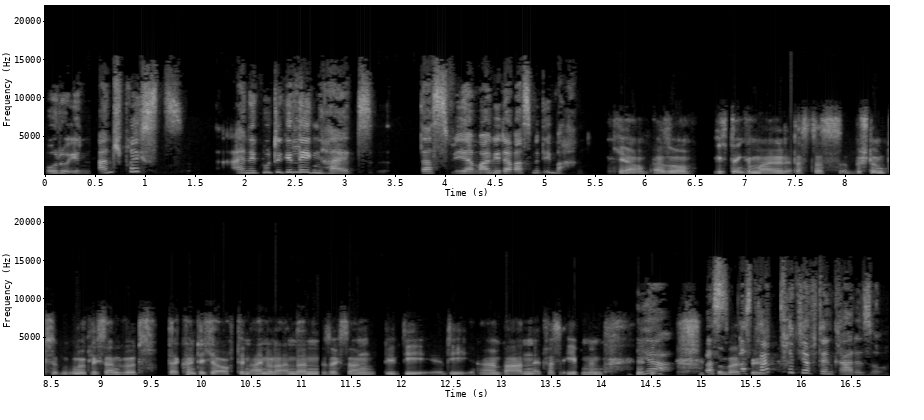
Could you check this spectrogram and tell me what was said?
wo du ihn ansprichst, eine gute Gelegenheit, dass wir mal wieder was mit ihm machen. Ja, also ich denke mal, dass das bestimmt möglich sein wird. Da könnte ich ja auch den einen oder anderen, wie soll ich sagen, die, die, die äh, Baden etwas ebnen. Ja, was, was treibt Fritjof denn gerade so?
